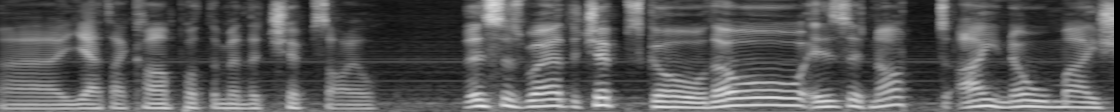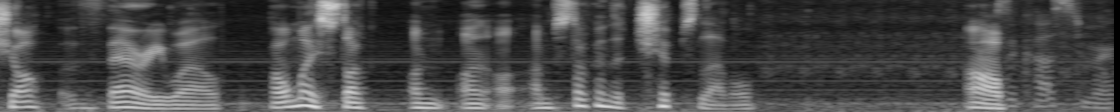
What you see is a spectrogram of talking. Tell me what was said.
Uh, yet I can't put them in the chips aisle. This is where the chips go, though, is it not? I know my shop very well. How am I stuck on, on, on I'm stuck on the chips level. Oh, a customer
